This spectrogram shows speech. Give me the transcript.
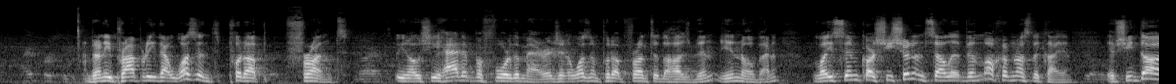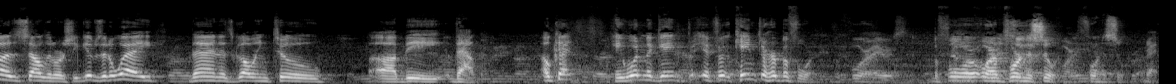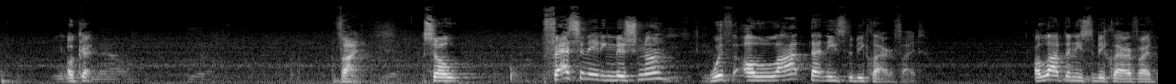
but any property that wasn't put up front, you know, she had it before the marriage and it wasn't put up front to the husband. You didn't know about it. Laisimkar, she shouldn't sell it. If she does sell it or she gives it away, then it's going to uh, be valid. Okay, he wouldn't have gained if it came to her before, Before Iris. before, No, or before. Nisu, before. Right. Okay. Fine. So, fascinating Mishnah with a lot that needs to be clarified. A lot that needs to be clarified,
